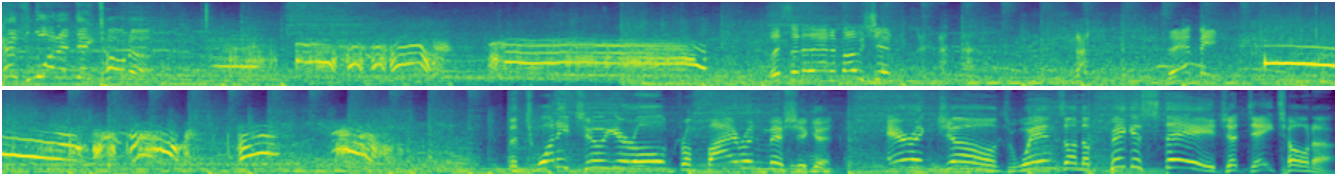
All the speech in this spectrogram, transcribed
has won at Daytona. Listen to that emotion. The 22-year-old from Byron, Michigan, Erik Jones wins on the biggest stage at Daytona.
